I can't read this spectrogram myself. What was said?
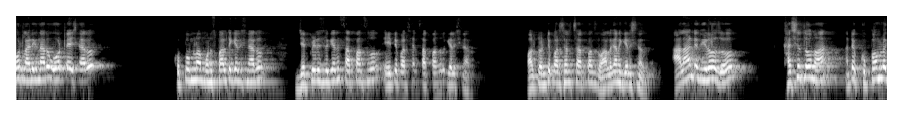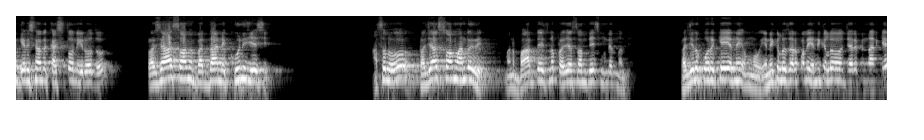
ఓట్లు అడిగినారు ఓట్లు వేసినారు. కుప్పంలో మున్సిపాలిటీ గెలిచినారు. జెడ్పీడీసీలు కానీ సర్పంచ్లు ఎయిటీ పర్సెంట్ సర్పంచ్లు గెలిచినారు. వాళ్ళు ట్వంటీ పర్సెంట్ సర్పంచ్ వాళ్ళు కానీ గెలిచినారు. అలాంటిది ఈరోజు కసితోన అంటే కుప్పంలో గెలిచినారు కసితోన ఈరోజు ప్రజాస్వామ్య బద్ధాన్ని కూని చేసి అసలు ప్రజాస్వామ్యం అనేది మన భారతదేశంలో ప్రజాస్వామ్య దేశం ఉండేది మంది ప్రజల కొరకే ఎన్ని ఎన్నికలు జరపాలి ఎన్నికలు జరిపిన దానికే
